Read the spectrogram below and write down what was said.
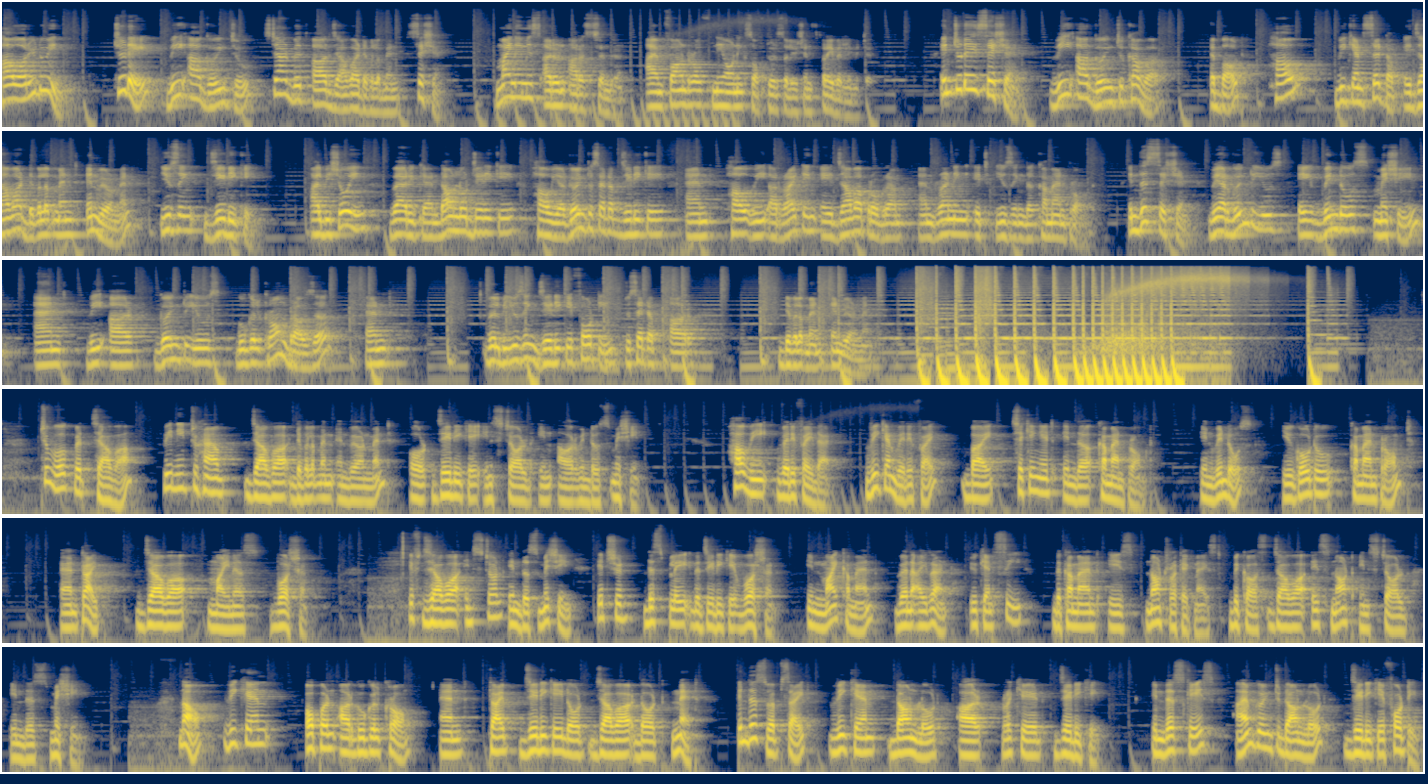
How are you doing? Today we are going to start with our Java development session. My name is Arun R.S. Chandran. I am founder of Neonicz Software Solutions Private Limited. In today's session, we are going to cover about how we can set up a Java development environment using JDK. I'll be showing where you can download JDK, how we are going to set up JDK and how we are writing a Java program and running it using the command prompt. In this session, we are going to use a Windows machine and we are going to use Google Chrome browser and we'll be using JDK 14 to set up our development environment. To work with Java, we need to have Java development environment or JDK installed in our Windows machine. How we verify that? We can verify by checking it in the command prompt. In Windows, you go to command prompt and type java minus version. If Java installed in this machine, it should display the JDK version in my command when I run you can see the command is not recognized because Java is not installed in this machine. Now we can open our Google Chrome and type jdk.java.net. In this website we can download our required JDK. In this case I am going to download JDK 14.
